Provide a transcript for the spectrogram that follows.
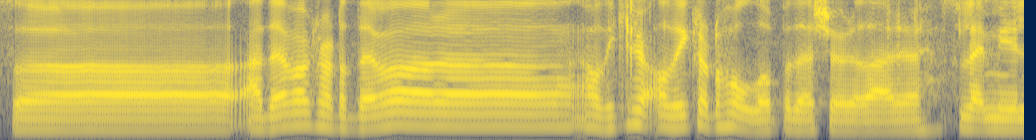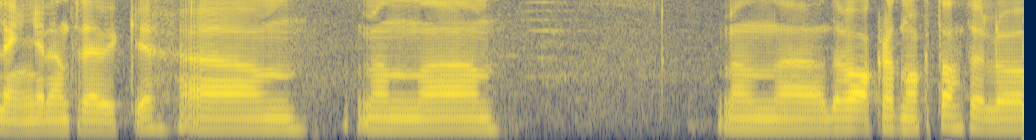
så nei, det var klart at det var eh, Jeg hadde ikke, hadde ikke klart å holde oppe det kjøret der så mye lenger enn tre uker. Um, men uh, men eh, det var akkurat nok da, til å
